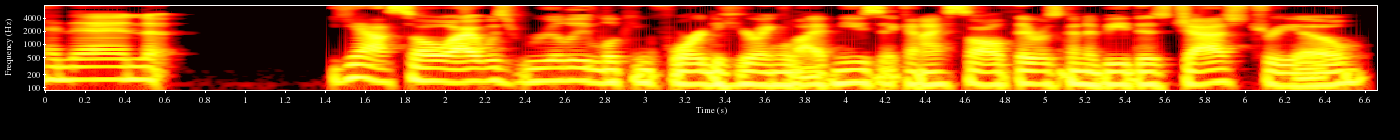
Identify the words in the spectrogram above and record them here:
and then yeah so i was really looking forward to hearing live music. And i saw there was going to be this jazz trio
